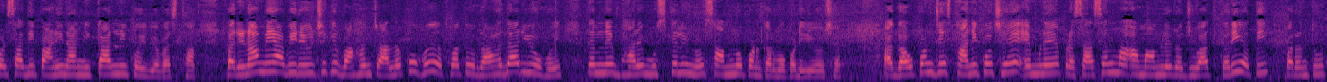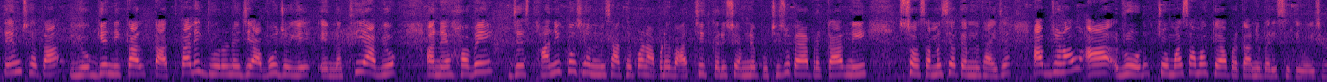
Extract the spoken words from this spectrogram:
વરસાદી પાણીના નિકાલની કોઈ વ્યવસ્થા. પરિણામ એ આવી રહ્યું છે કે વાહન ચાલકો હોય અથવા તો રાહદારીઓ હોય, તેમને ભારે મુશ્કેલીનો સામનો પણ કરવો પડી રહ્યો છે. અગાઉ પણ જે સ્થાનિકો છે, એમણે પ્રશાસનમાં આ મામલે રજૂઆત કરી હતી, પરંતુ તેમ છતાં યોગ્ય નિકાલ તાત્કાલિક ધોરણે જે આવવો જોઈએ એ નથી આવ્યો. અને હવે જે સ્થાનિકો છે, એમની સાથે પણ આપણે વાતચીત કરીશું. એમને પૂછીશું કયા પ્રકારની સમસ્યા તેમને થાય છે. આપ જણાવો, આ રોડ ચોમાસામાં કેવા પ્રકારની પરિસ્થિતિ હોય છે?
